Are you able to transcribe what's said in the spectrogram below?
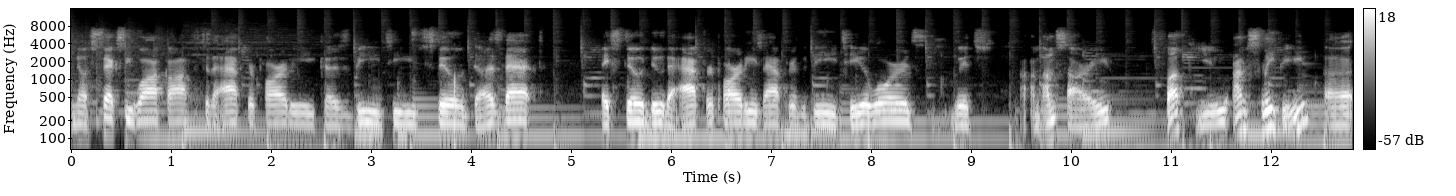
you know, sexy walk off to the after party because BET still does that. They still do the after parties after the BET Awards, which I'm, I'm sorry, fuck you. I'm sleepy. Uh,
